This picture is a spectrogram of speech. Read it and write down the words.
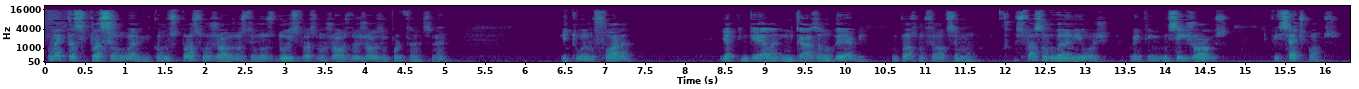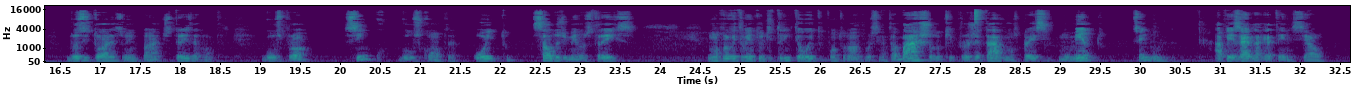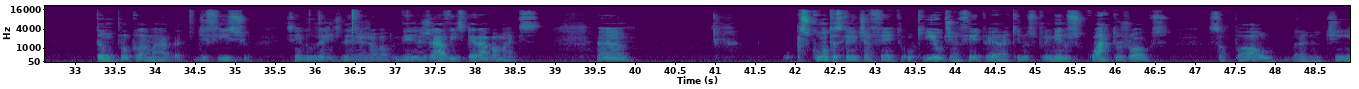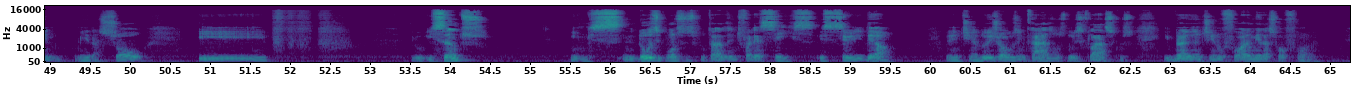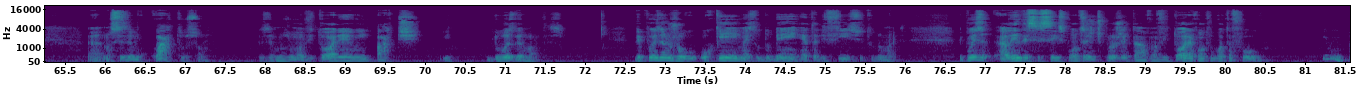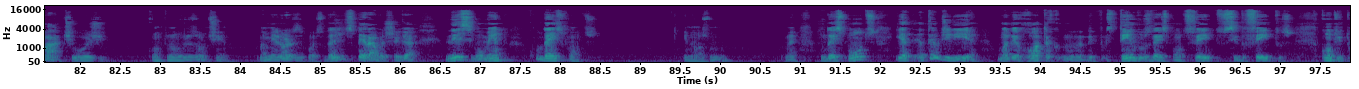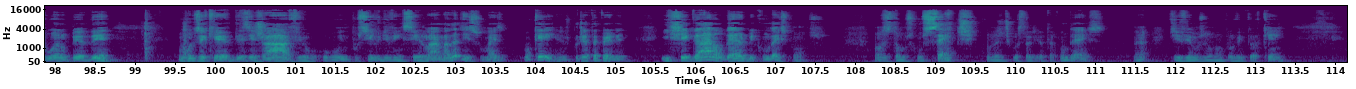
como é que está a situação do Guarani? Como os próximos jogos, nós temos dois próximos jogos, dois jogos importantes, né? Ituano fora e a Pinguela em casa no derby no próximo final de semana. A situação do Guarani hoje, em seis jogos, fez sete pontos. Duas vitórias, um empate, três derrotas. Gols pró, cinco. Gols contra, oito. Saldo de menos três. Um aproveitamento de 38,9%. Abaixo do que projetávamos para esse momento, sem dúvida. Apesar da reta inicial tão proclamada difícil, sem dúvida a gente desejava, desejava e esperava mais. as contas que a gente tinha feito, o que eu tinha feito, era que nos primeiros quatro jogos, São Paulo, Bragantino, Mirassol e, e Santos, em, em 12 pontos disputados, a gente faria seis. Esse seria o ideal. A gente tinha dois jogos em casa, os dois clássicos, e Bragantino fora, Mirassol fora. Ah, nós fizemos quatro só. Fizemos uma vitória e um empate. E duas derrotas. Depois era um jogo ok, mas tudo bem, reta difícil e tudo mais. Depois, além desses seis pontos, a gente projetava a vitória contra o Botafogo e um empate hoje contra o Novo Horizontino, na melhor das hipóteses. A gente esperava chegar nesse momento com 10 pontos. E nós não. Né? Com 10 pontos, e até eu diria, uma derrota, tendo os 10 pontos feitos, sido feitos, contra o Ituano perder, não vou dizer que é desejável ou impossível de vencer lá, nada disso, mas ok, a gente podia até perder. E chegar ao derby com 10 pontos. Nós estamos com 7, quando a gente gostaria de estar com 10. Né? Tivemos um não aproveitou a quem.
